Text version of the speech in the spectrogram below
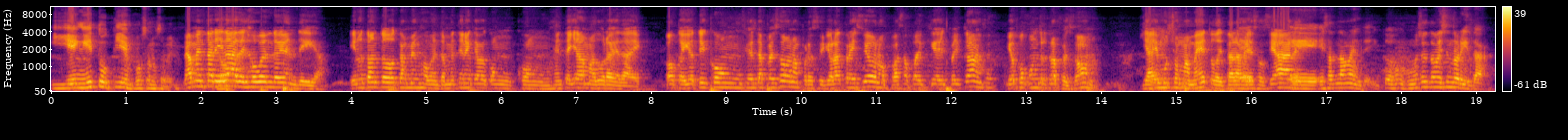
Y en estos tiempos eso no se ve. La mentalidad del joven de hoy en día, y no tanto también joven, también tiene que ver con, con gente ya madura de edad. Ok, yo estoy con cierta persona, pero si yo la traiciono, pasa cualquier percance, yo puedo contra otra persona. Ya hay muchos más métodos, están las Eh, redes sociales. eh, exactamente. Y como, como eso estaba diciendo ahorita,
